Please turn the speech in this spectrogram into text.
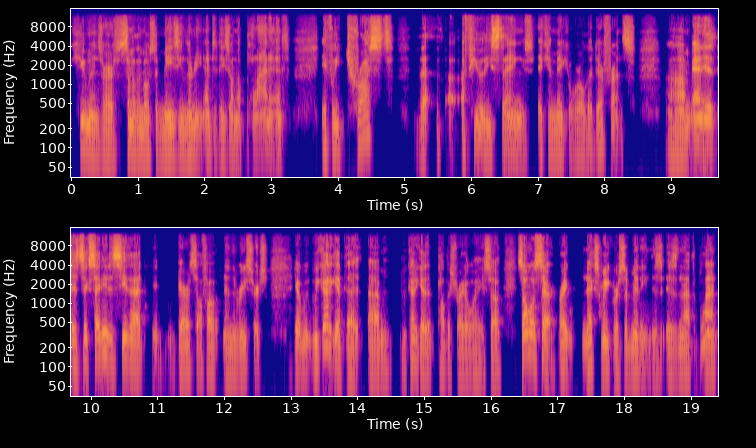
humans are some of the most amazing learning entities on the planet. If we trust that a few of these things it can make a world of difference. Um, and it, it's exciting to see that bear itself out in the research. Yeah we, we got to get that um, we got to get it published right away. So it's almost there right? Next week we're submitting. Is, isn't that the plan.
